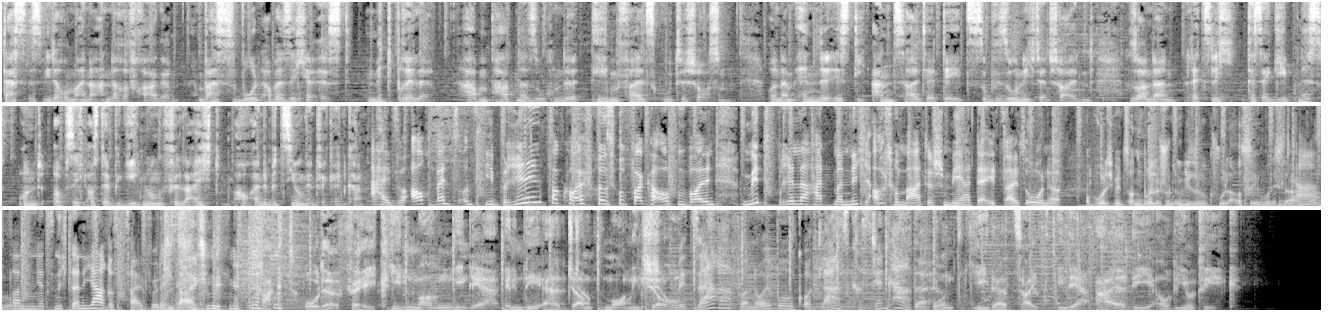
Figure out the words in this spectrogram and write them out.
Das ist wiederum eine andere Frage. Was wohl aber sicher ist, mit Brille haben Partnersuchende ebenfalls gute Chancen. Und am Ende ist die Anzahl der Dates sowieso nicht entscheidend, sondern letztlich das Ergebnis und ob sich aus der Begegnung vielleicht auch eine Beziehung entwickeln kann. Also, auch wenn es uns die Brillenverkäufer so verkaufen wollen, mit Brille hat man nicht automatisch mehr Dates als ohne. Obwohl ich mit Sonnenbrille schon irgendwie so cool aussehe, muss ich sagen. Ja, Also. dann jetzt nicht deine Jahreszeit, würde ich sagen. Fakt oder Fake? Jeden Morgen in der MDR Jump Morning Show. Mit Sarah von Neuburg und Lars Christian Karde. Und jederzeit in der ARD Audiothek.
